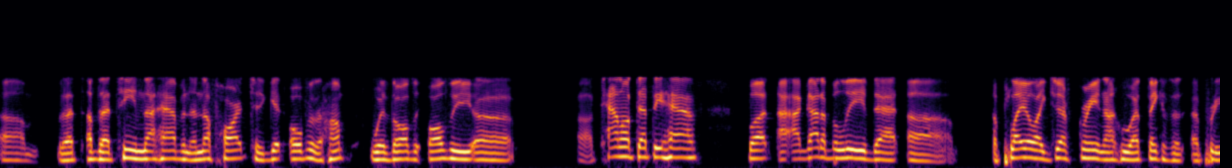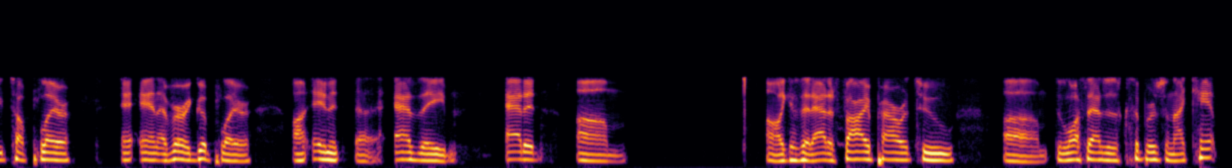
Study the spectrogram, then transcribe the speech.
um, that of that team not having enough heart to get over the hump with all the all the uh, uh, talent that they have. But I, I got to believe that uh, a player like Jeff Green, uh, who I think is a, a pretty tough player and, and a very good player, uh, and it, uh, as a added, um, uh, like I said, added firepower to um, the Los Angeles Clippers, and I can't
